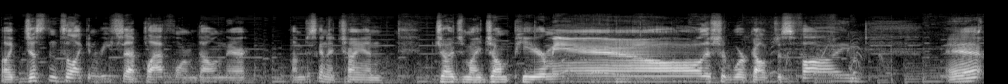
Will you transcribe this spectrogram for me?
Like, just until I can reach that platform down there. I'm just gonna try and judge my jump here. Meow! This should work out just fine. And,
